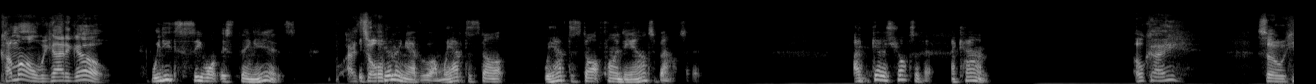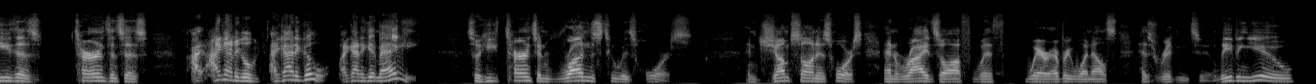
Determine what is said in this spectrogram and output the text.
Come on, we got to go." We need to see what this thing is. It's, It's over. killing everyone. We have to start. We have to start finding out about it. I can get a shot of it. I can. Okay. So he says, turns and says, "I, I got to go. I got to go. I got to get Maggie." So he turns and runs to his horse, and jumps on his horse and rides off with where everyone else has ridden to, leaving you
